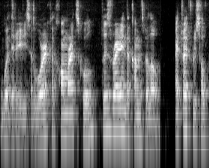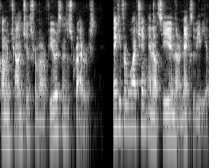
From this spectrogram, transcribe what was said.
whether it is at work, at home, or at school, please write it in the comments below. I try to resolve common challenges from our viewers and subscribers. Thank you for watching and I'll see you in our next video.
